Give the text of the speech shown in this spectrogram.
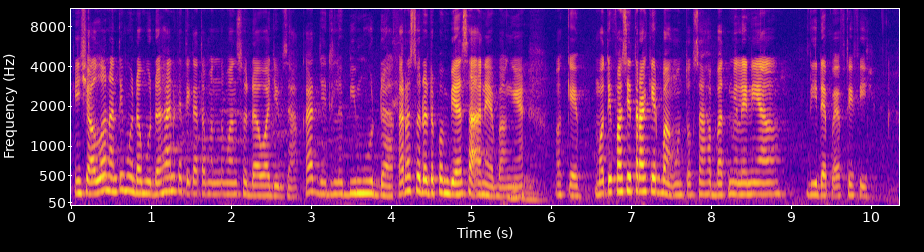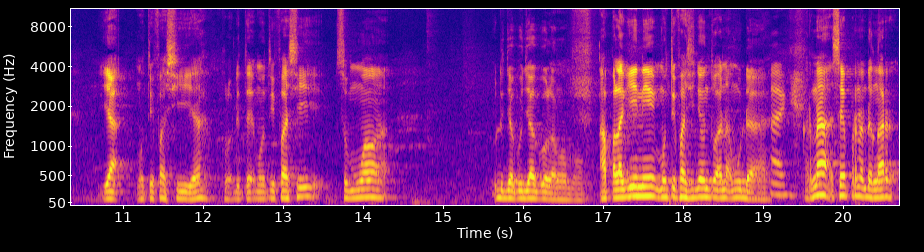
insya Allah nanti mudah-mudahan ketika teman-teman sudah wajib zakat jadi lebih mudah karena sudah ada pembiasaan ya bang ya. Oke, motivasi terakhir bang untuk sahabat milenial di DPF TV. Ya, motivasi ya. Kalau ditanya motivasi, semua udah jago-jago lah ngomong. Apalagi ini motivasinya untuk anak muda. Oke. Karena saya pernah dengar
